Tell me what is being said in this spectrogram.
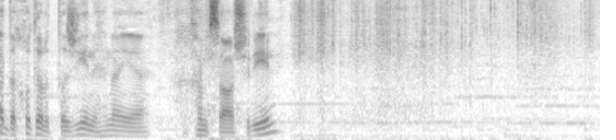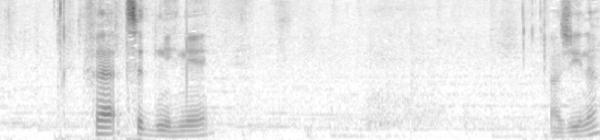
هذا قطر الطاجين هنا 25 فتسدني هنا عجينة.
